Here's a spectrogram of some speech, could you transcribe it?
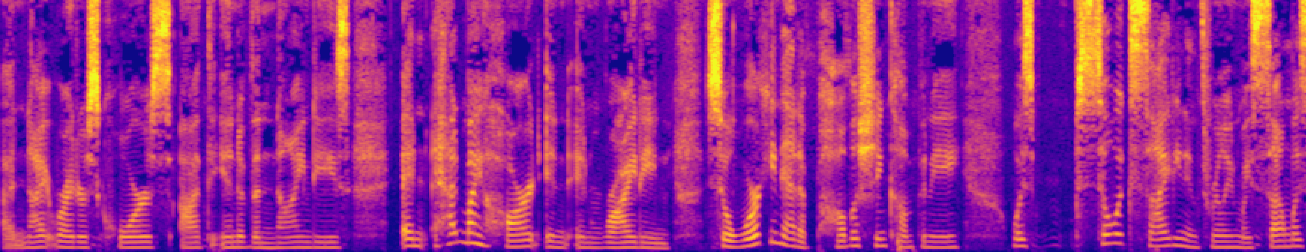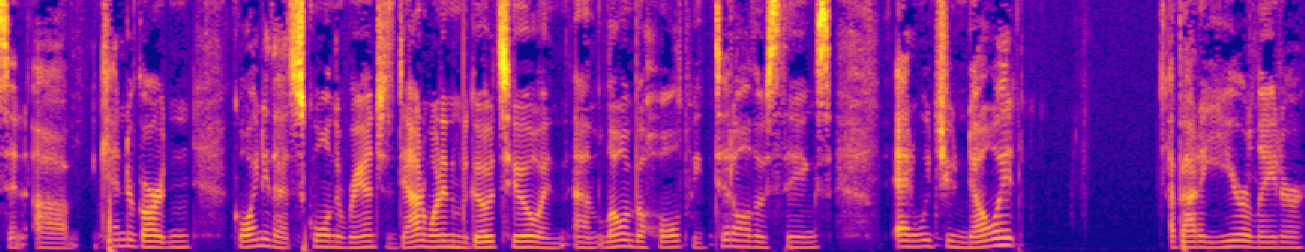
a night writers course uh, at the end of the 90s, and had my heart in, in writing. So, working at a publishing company was so exciting and thrilling. My son was in um, kindergarten, going to that school in the ranch his dad wanted him to go to, and, and lo and behold, we did all those things. And would you know it? About a year later,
